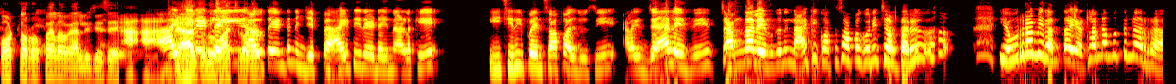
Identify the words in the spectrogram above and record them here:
కోట్ల రూపాయల వాల్యూ చేసే. అవుతాయంటే నేను చెప్పా. ఐటీ రేట్ అయిన వాళ్ళకి ఈ చిరిగిపోయిన సోఫాలు చూసి అలాగే జాలేసి చందాలు వేసుకుని నాకే కొత్త సోఫా కొని వెళ్తారు. ఎవర్రా మీరంతా? ఎట్లా నమ్ముతున్నారా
